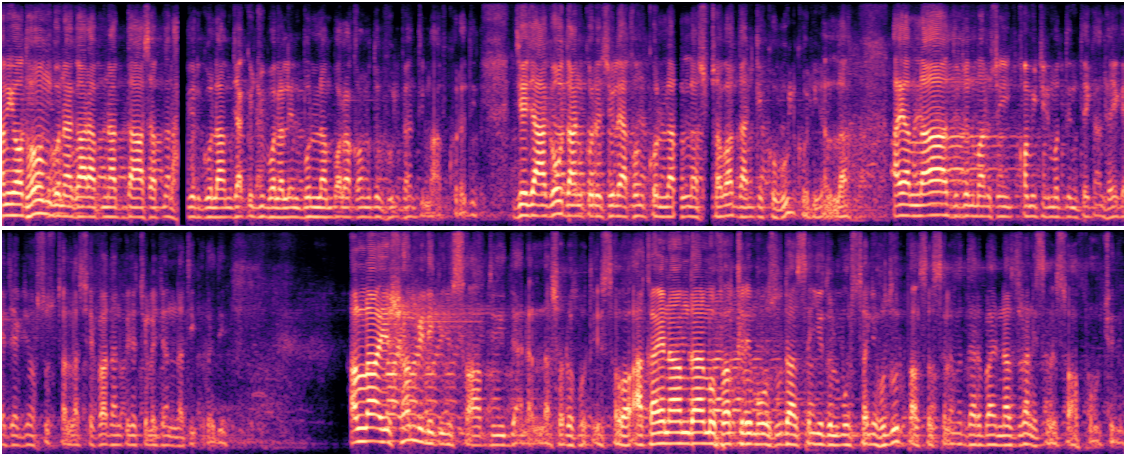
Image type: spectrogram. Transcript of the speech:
আমি অধম গোনাগার আপনার দাস, আপনার গোলাম যা কিছু বলালেন, বললাম, বলা মতো ভুলভ্রান্তি মাফ করে দিন। যে যা আগেও দান করেছিল, এখন করলাম আল্লাহ সবার দানকে কবুল করি আল্লাহ। আয় আল্লাহ, দুজন মানুষ এই কমিটির মধ্যে ইন্তেকাল হয়ে গেছে, একজন অসুস্থ, আল্লাহ শেফা দান করে চলে যান, নাতি করে দিন। আল্লাহ এসব সব মিলে কিছু সব যদি দেন, আল্লাহ সরপতি সব আকায় নামদার মুফাকরে মৌসুদা সৈয়দুল মুরসালি হুজুর পাকসাল্লামের দরবার নজরান হিসেবে সব পৌঁছে দিন।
